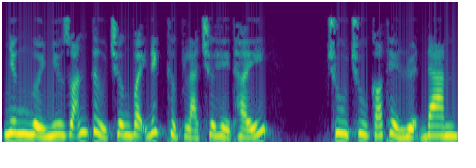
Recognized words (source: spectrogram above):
nhưng người như Doãn Tử Trương vậy đích thực là chưa hề thấy. Chu Chu có thể luyện đan.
